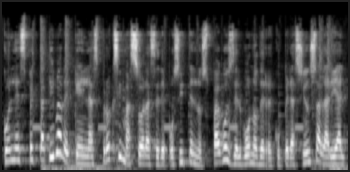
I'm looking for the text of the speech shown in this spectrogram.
Con la expectativa de que en las próximas horas se depositen los pagos del bono de recuperación salarial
